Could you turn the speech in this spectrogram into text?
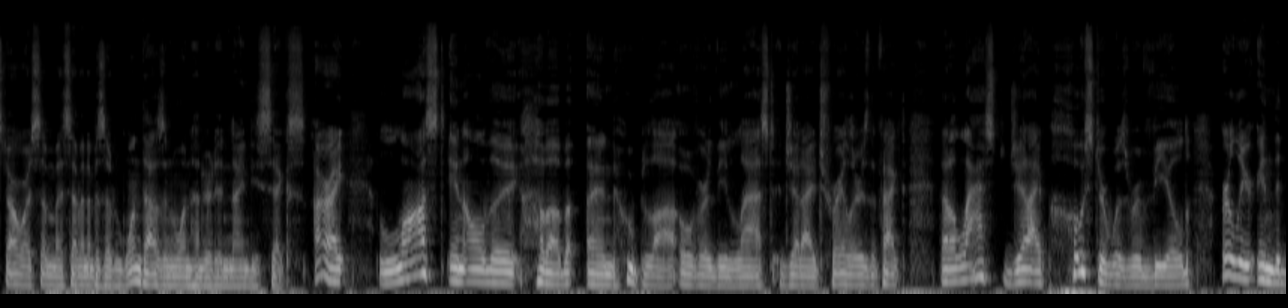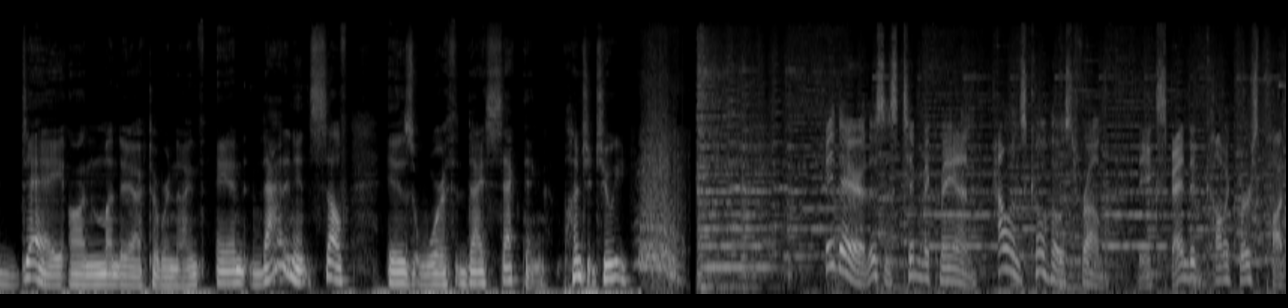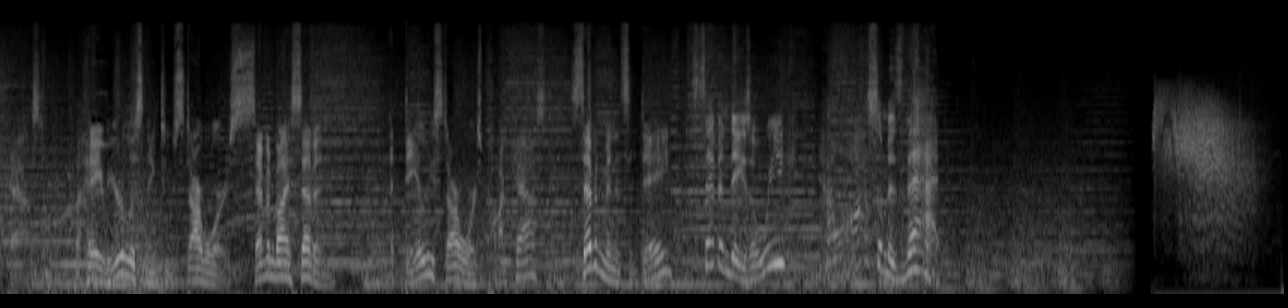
Star Wars 7 by 7 episode 1196. All right, lost in all the hubbub and hoopla over the Last Jedi trailer is the fact that a Last Jedi poster was revealed earlier in the day on Monday, October 9th, and that in itself is worth dissecting. Punch it, Chewie. Hey there, this is Tim McMahon, Allen's co host from the Expanded Comic Verse podcast. But hey, you're listening to Star Wars 7 by 7 a daily Star Wars podcast, seven minutes a day, seven days a week. How awesome is that?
